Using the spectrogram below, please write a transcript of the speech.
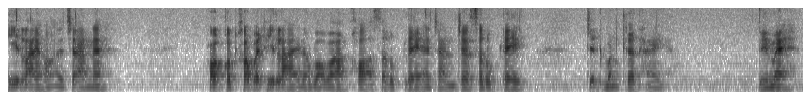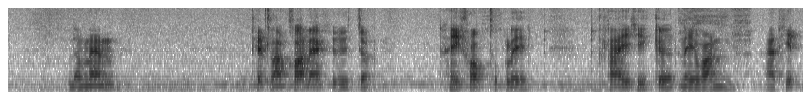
ที่ไลน์ของอาจารย์นะ พอกดเข้าไปที่ไลน์แล้วบอกว่าขอสรุปเลขอาจารย์จะสรุปเลขเจ็ดวันเกิดให้ ดีไหม ดังนั้นเคล็ดลับข้อแรกคือจดให้ครบทุกเลข ใครที่เกิดในวันอาทิตย์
